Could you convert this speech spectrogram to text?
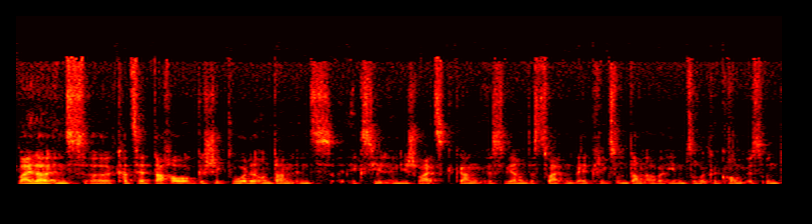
weil er ins äh, KZ Dachau geschickt wurde und dann ins Exil in die Schweiz gegangen ist während des Zweiten Weltkriegs und dann aber eben zurückgekommen ist und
